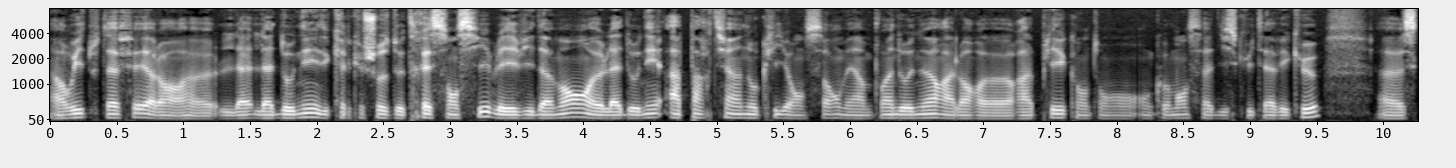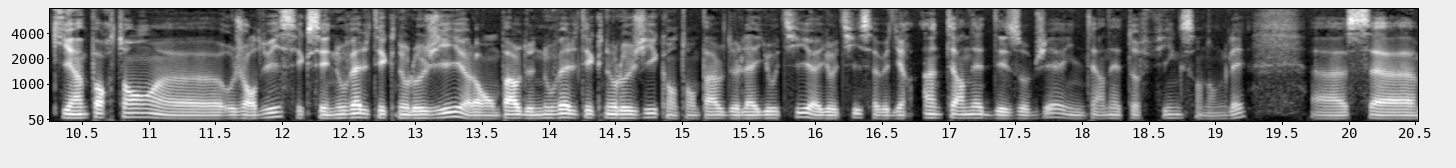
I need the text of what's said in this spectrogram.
Alors oui, tout à fait. Alors euh, la, donnée est quelque chose de très sensible et évidemment, euh, la donnée appartient à nos clients. Ça, on met un point d'honneur à leur euh, rappeler quand on, commence à discuter avec eux. ce qui est important aujourd'hui, c'est que ces nouvelles technologies, alors on parle de nouvelles technologies quand on parle de l'IoT. IoT, ça veut dire Internet des objets, Internet of Things en anglais. Ça,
